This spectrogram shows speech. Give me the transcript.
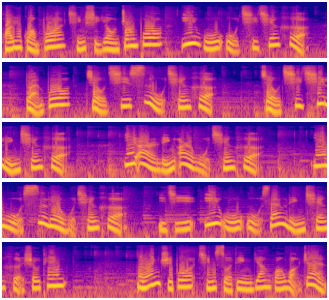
华语广播请使用中波一五五七千赫，短波九七四五千赫、九七七零千赫、一二零二五千赫、一五四六五千赫以及一五五三零千赫收听。影音直播请锁定央广网站。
